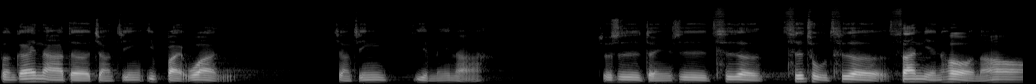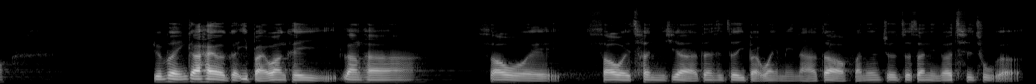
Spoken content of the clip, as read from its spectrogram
本该拿的奖金一百万，奖金也没拿，就是等于是吃了吃土吃了三年后，然后原本应该还有个一百万可以让他稍微稍微撑一下，但是这一百万也没拿到，反正就这三年都在吃土了，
